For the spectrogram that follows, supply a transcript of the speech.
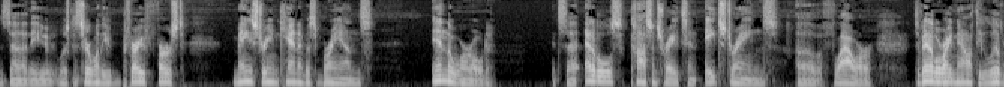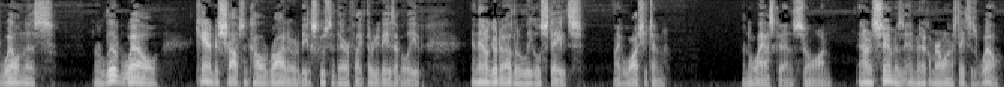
It's, uh, the was considered one of the very first mainstream cannabis brands in the world. It's uh, edibles, concentrates, and eight strains of flower. It's available right now at the Live Wellness or Live Well cannabis shops in Colorado. It'll be exclusive there for like 30 days, I believe. And then it'll go to other legal states like Washington and Alaska and so on. And I would assume in medical marijuana states as well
